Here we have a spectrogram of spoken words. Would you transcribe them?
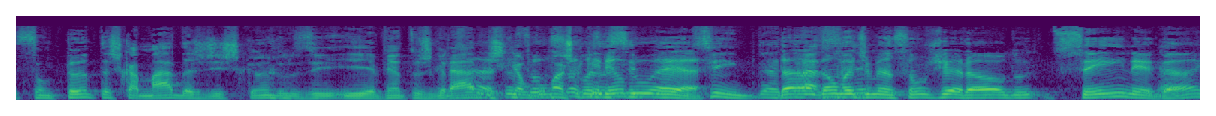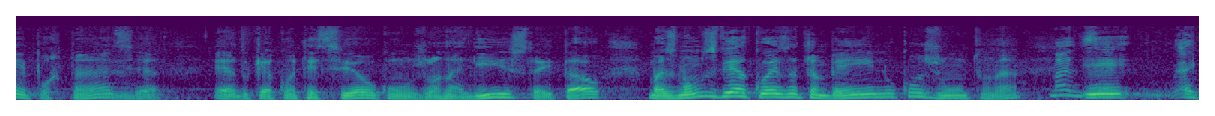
são tantas camadas de escândalos e, e eventos graves é, que algumas coisas querendo, se, é, sim, dar, trazer... dar, uma dimensão geral do, sem negar a importância é, do que aconteceu com o jornalista e tal, mas vamos ver a coisa também no conjunto, né? Mas e é, é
